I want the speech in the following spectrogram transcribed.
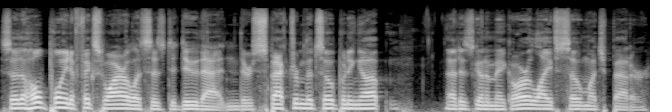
So the whole point of fixed wireless is to do that, and there's spectrum that's opening up that is going to make our life so much better.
